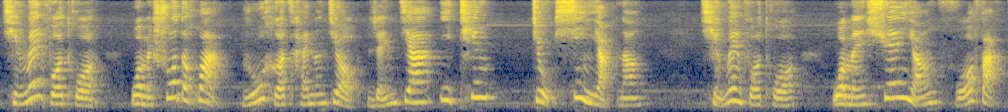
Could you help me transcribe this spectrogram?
请问佛陀，我们说的话如何才能叫人家一听就信仰呢？请问佛陀，我们宣扬佛法，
